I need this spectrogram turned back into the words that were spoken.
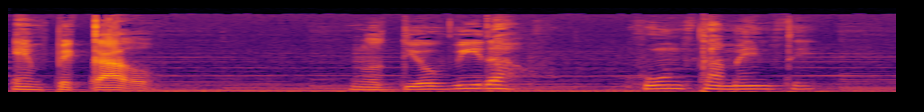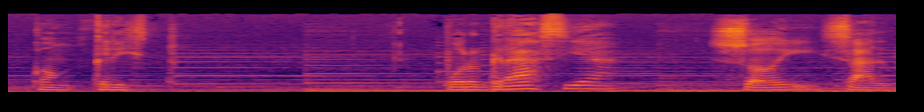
en pecado, nos dio vida juntamente con Cristo. Por gracia soy salvo.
